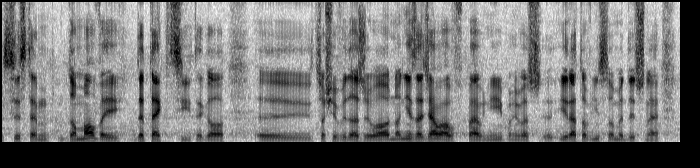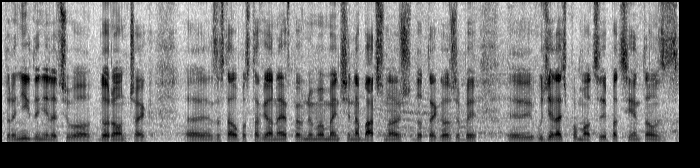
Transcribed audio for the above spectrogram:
y, system domowej detekcji tego, y, co się wydarzyło, no nie zadziałał w pełni, ponieważ i ratownictwo medyczne, które nigdy nie leczyło gorączek, zostało postawione w pewnym momencie na baczność do tego, żeby udzielać pomocy pacjentom z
